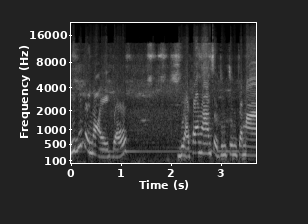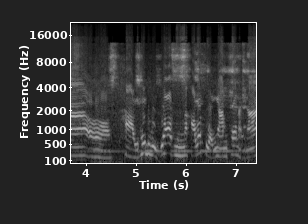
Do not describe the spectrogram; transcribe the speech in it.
นิดๆหน่อยๆเดี๋ยว เดี๋ยวพองานเสร็จจริง ๆ จะมาเอ่อถ่ายให้ดูอีกรอบนึงนะคะ ว่าสวยงามแค่ไหนนะ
